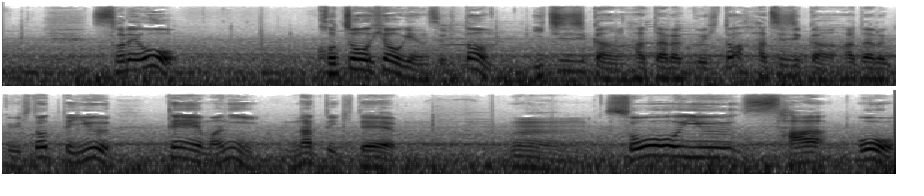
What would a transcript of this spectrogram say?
それを誇張表現すると1時間働く人8時間働く人っていうテーマになってきて、うん、そういう差を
